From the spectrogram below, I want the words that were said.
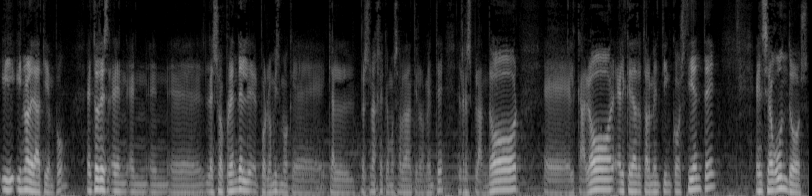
y, no le da tiempo. Entonces eh, le sorprende por lo mismo que, al personaje que hemos hablado anteriormente, el resplandor, eh, el calor, él queda totalmente inconsciente en segundos,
